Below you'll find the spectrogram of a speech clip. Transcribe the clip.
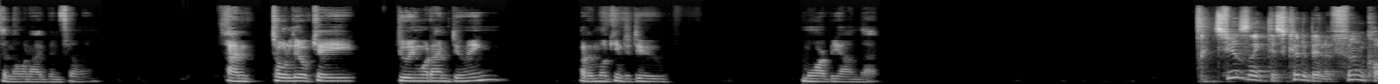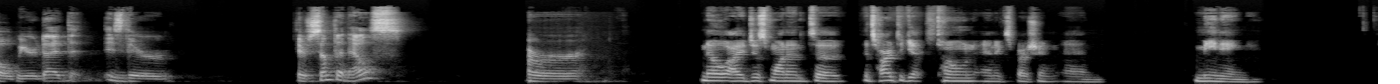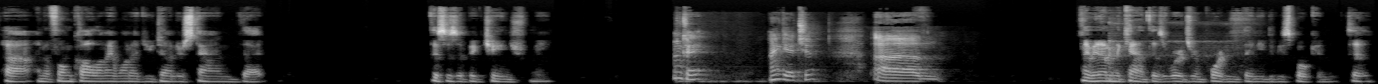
than the one i've been filling. I'm totally okay doing what i'm doing but i'm looking to do more beyond that it feels like this could have been a phone call. Weird. I, is there there's something else, or No, I just wanted to. It's hard to get tone and expression and meaning uh, on a phone call, and I wanted you to understand that this is a big change for me. Okay, I get you. Um, I mean, I'm an Acanthus. Those words are important. They need to be spoken. To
